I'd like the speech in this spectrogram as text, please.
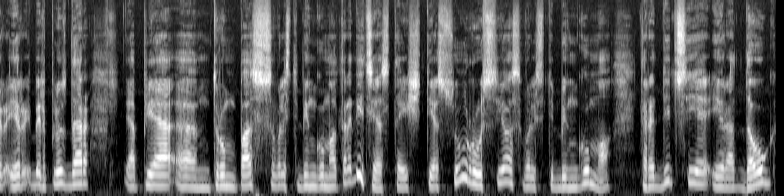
ir, ir, ir plus dar apie trumpas valstybingumo tradicijas. Tai iš tiesų Rusijos valstybingumo tradicija yra daug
